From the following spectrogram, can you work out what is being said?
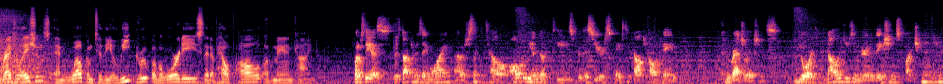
Congratulations and welcome to the elite group of awardees that have helped all of mankind. Buenos dias. This is Dr. Jose Moy. I would just like to tell all of the inductees for this year's Space Technology Hall of Fame, congratulations. Your technologies and your innovations are changing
